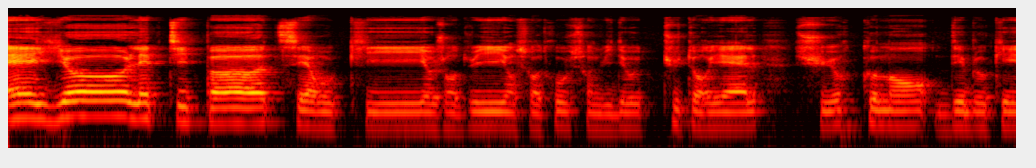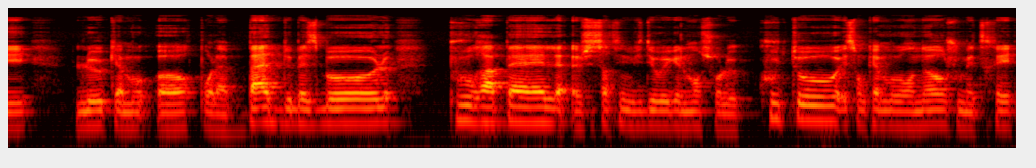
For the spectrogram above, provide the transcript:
Hey yo les petits potes, c'est Rookie. Aujourd'hui, on se retrouve sur une vidéo tutoriel sur comment débloquer le camo or pour la batte de baseball. Pour rappel, j'ai sorti une vidéo également sur le couteau et son camo en or. Je vous mettrai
